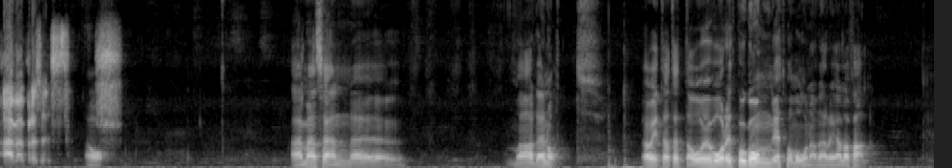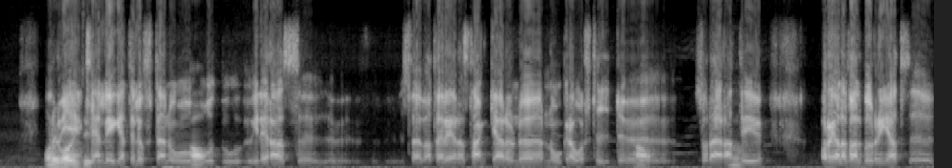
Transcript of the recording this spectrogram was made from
Ja, men precis. Ja. Nej men sen eh, var det något. Jag vet att detta har ju varit på gång ett par månader i alla fall. Och nu har det inte... egentligen legat i luften och, Ja. och, och i deras... eh, svävat i deras tankar under några års tid. eh, Ja. Sådär att det har i alla fall börjat eh,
